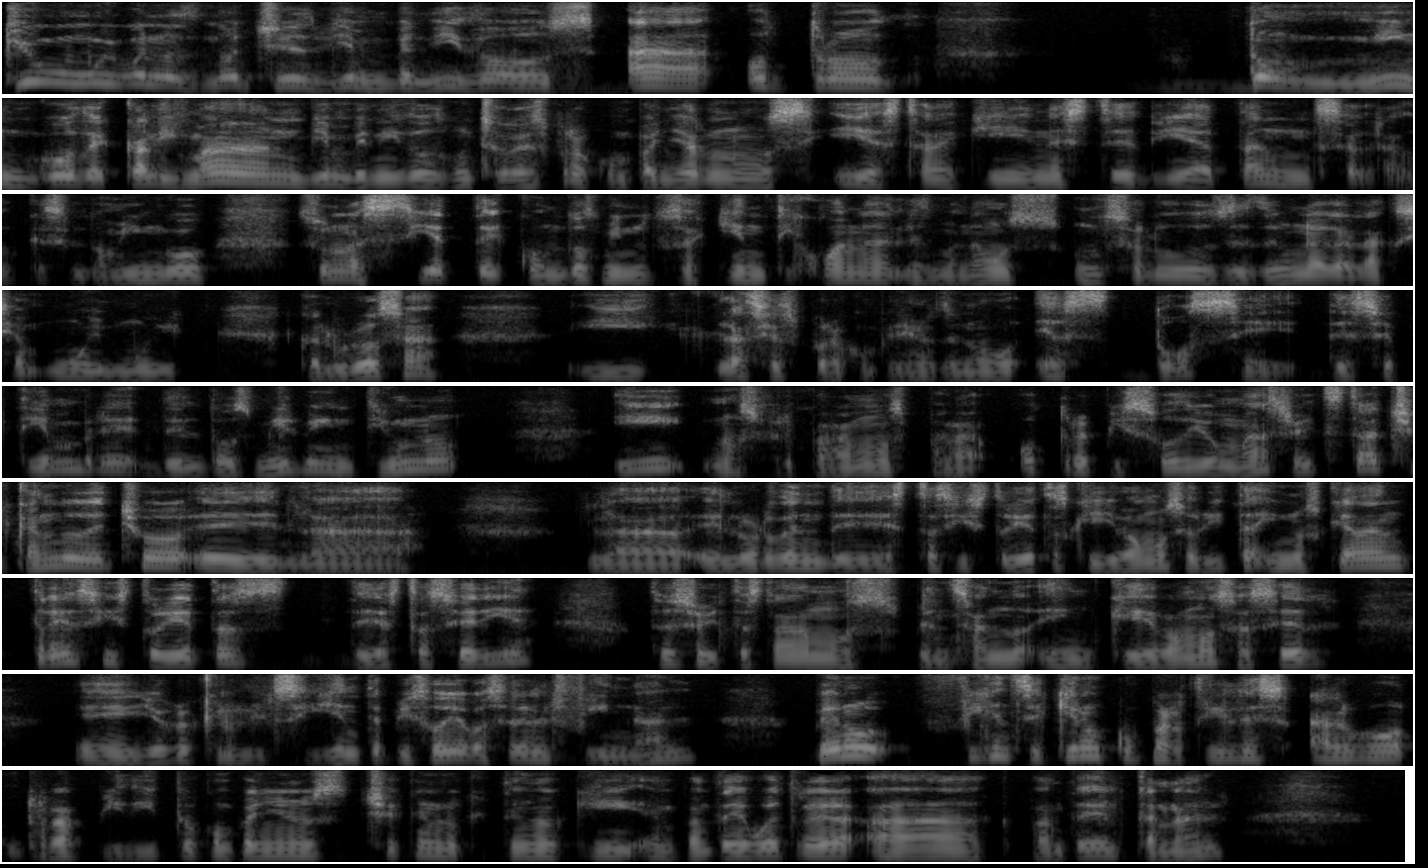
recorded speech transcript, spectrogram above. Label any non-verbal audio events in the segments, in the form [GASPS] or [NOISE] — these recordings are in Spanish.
¿Qué Muy buenas noches, bienvenidos a otro domingo de Calimán. Bienvenidos, muchas gracias por acompañarnos y estar aquí en este día tan sagrado que es el domingo. Son las 7 con 2 minutos aquí en Tijuana. Les mandamos un saludo desde una galaxia muy, muy calurosa y gracias por acompañarnos de nuevo. Es 12 de septiembre del 2021 y nos preparamos para otro episodio más. Estaba checando, de hecho, eh, la el orden de estas historietas que llevamos ahorita y nos quedan tres historietas de esta serie. Entonces ahorita estábamos pensando en que vamos a hacer, eh, yo creo que el siguiente episodio va a ser el final, pero fíjense, quiero compartirles algo rapidito, compañeros. Chequen lo que tengo aquí en pantalla. Voy a traer a pantalla del canal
